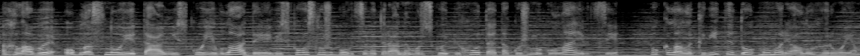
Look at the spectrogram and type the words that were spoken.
глави обласної та міської влади, військовослужбовці, ветерани морської піхоти, а також миколаївці поклали квіти до меморіалу героям.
